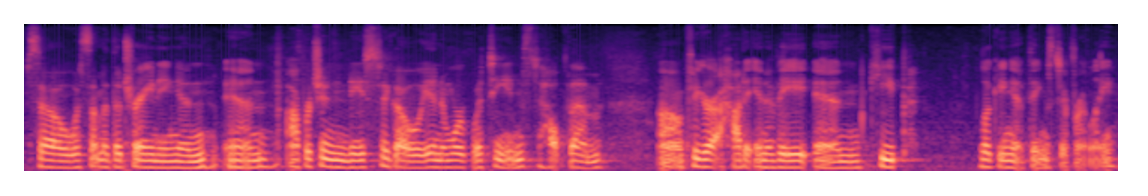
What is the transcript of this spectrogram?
So with some of the training and, and opportunities to go in and work with teams to help them uh, figure out how to innovate and keep looking at things differently.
